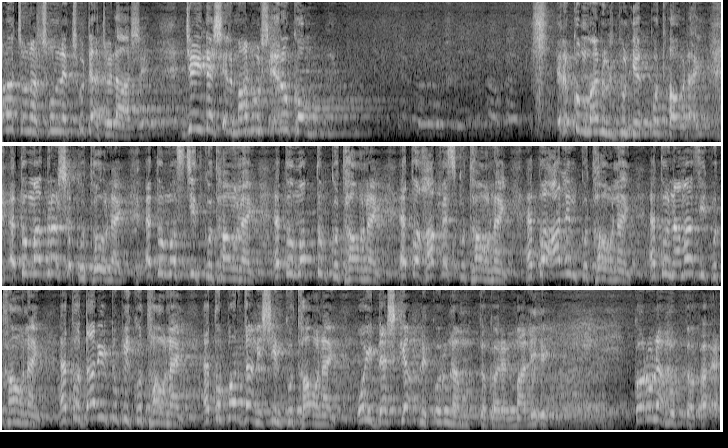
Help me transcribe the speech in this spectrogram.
আলোচনা শুনলে ছুটা চলে আসে। যেই দেশের মানুষ এরকম এরকম মানুষ দুনিয়ার কোথাও নাই, এত মাদ্রাসা কোথাও নাই, এত মসজিদ কোথাও নাই, এত মক্তব কোথাও নাই, এত হাফেজ কোথাও নাই, এত আলেম কোথাও নাই, এত নামাজি কোথাও নাই, এত দাড়ি টুপি কোথাও নাই, এত পর্দা নিশিন কোথাও নাই। ওই দেশকে আপনি করুণা মুক্ত করেন, মালিক। করুণা মুক্ত করেন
